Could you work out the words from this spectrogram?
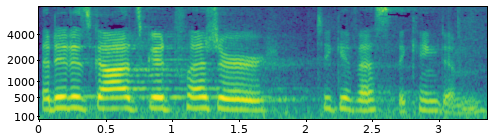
that it is God's good pleasure to give us the kingdom,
